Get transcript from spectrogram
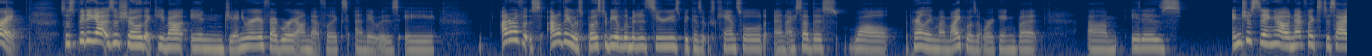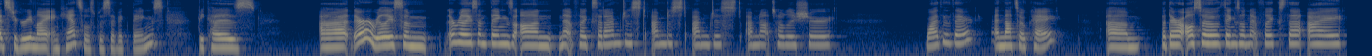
All right. So Spinning Out is a show that came out in January or February on Netflix, and it was a I don't know if it was I don't think it was supposed to be a limited series because it was canceled. And I said this while apparently my mic wasn't working, but um, it is interesting how Netflix decides to greenlight and cancel specific things because uh, there are really some there are really some things on Netflix that I'm just I'm just I'm just I'm not totally sure why they're there, and that's okay. Um, but there are also things on Netflix that I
